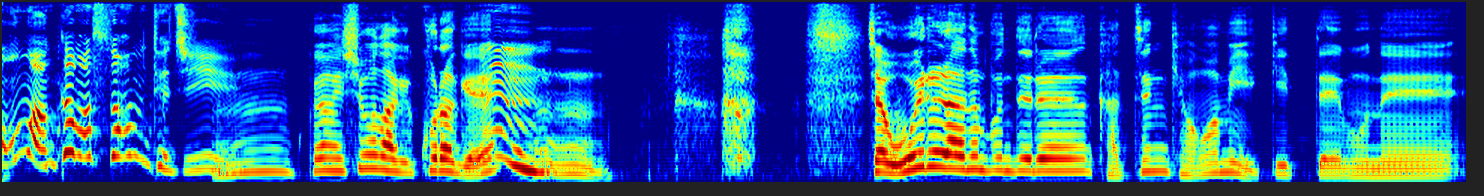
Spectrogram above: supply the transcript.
어머 안 감았어 하면 되지. 음, 그냥 시원하게 쿨하게. 음. 음, 음. 자, 오해를 하는 분들은 같은 경험이 있기 때문에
